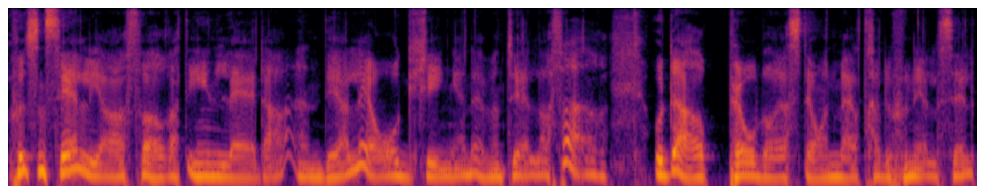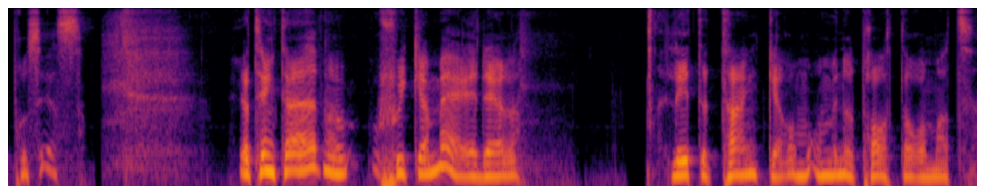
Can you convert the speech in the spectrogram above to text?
hos en säljare för att inleda en dialog kring en eventuell affär. Och där påbörjas då en mer traditionell säljprocess. Jag tänkte även skicka med er lite tankar om, om vi nu pratar om att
